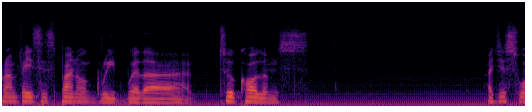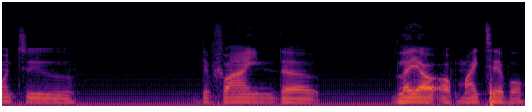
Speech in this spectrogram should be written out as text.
PrimeFaces panel grid with uh, two columns. I just want to define the layout of my table.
